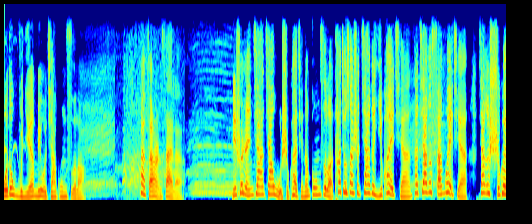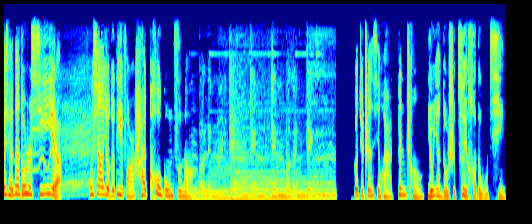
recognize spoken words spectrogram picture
我都五年没有加工资了，太凡尔赛了。别说人家加五十块钱的工资了，他就算是加个一块钱，他加个三块钱，加个十块钱，那都是心意，不像有的地方还扣工资呢。说句真心话，真诚永远都是最好的武器。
